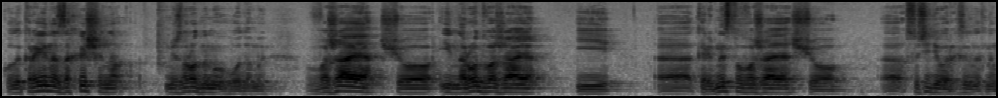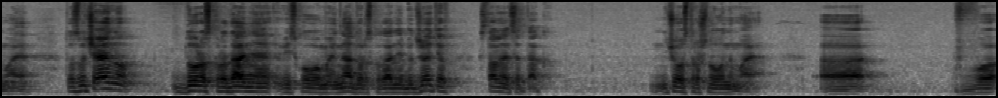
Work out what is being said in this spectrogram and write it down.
коли країна захищена міжнародними угодами, вважає, що і народ вважає, і керівництво вважає, що е, сусідів агресивних немає, то звичайно до розкрадання військового майна, до розкрадання бюджетів ставляться так. Нічого страшного немає. Е, в,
